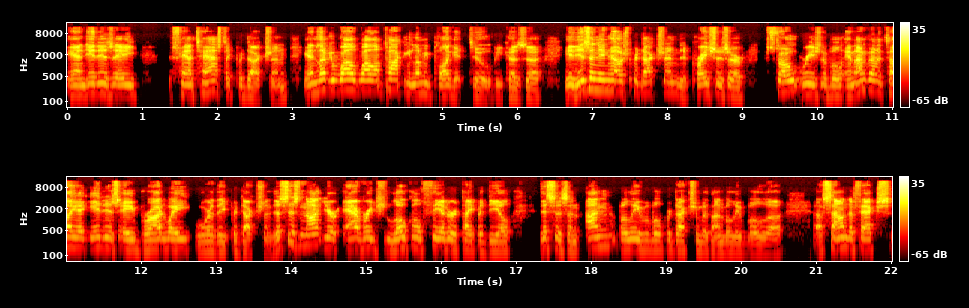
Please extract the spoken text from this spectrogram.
and it is a fantastic production. And let me while while I'm talking, let me plug it too because uh, it is an in-house production. The prices are so reasonable, and I'm going to tell you, it is a Broadway-worthy production. This is not your average local theater type of deal. This is an unbelievable production with unbelievable uh, uh, sound effects,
